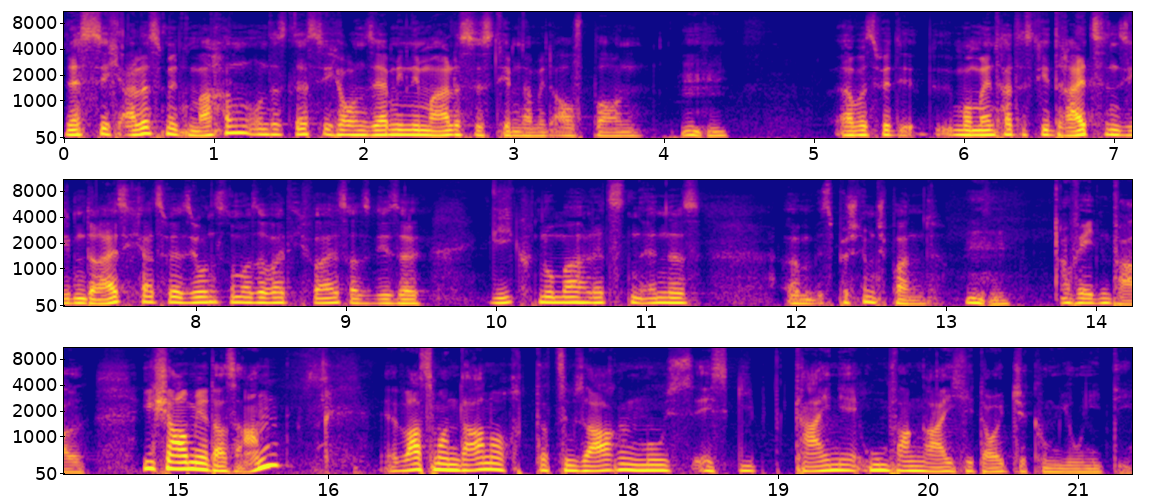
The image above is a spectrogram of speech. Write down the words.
Lässt sich alles mitmachen und es lässt sich auch ein sehr minimales System damit aufbauen. Mhm. Aber es wird, im Moment hat es die 1337 als Versionsnummer, soweit ich weiß. Also diese Geek-Nummer letzten Endes. Ähm, ist bestimmt spannend. Mhm. Auf jeden Fall. Ich schaue mir das an. Was man da noch dazu sagen muss, es gibt keine umfangreiche deutsche Community.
